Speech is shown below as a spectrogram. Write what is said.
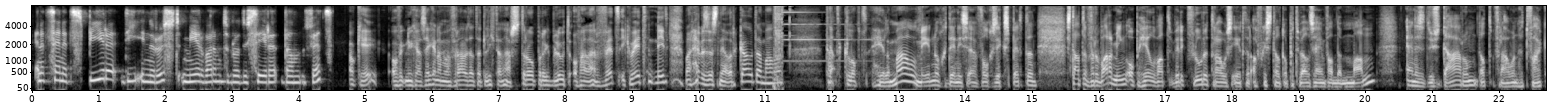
En het zijn het spieren die in rust meer warmte produceren dan vet. Oké, of ik nu ga zeggen aan mijn vrouw dat het ligt aan haar stroperig bloed of aan haar vet, ik weet het niet. Maar hebben ze sneller koud dan mannen? Dat ja. klopt helemaal. Meer nog, Dennis, eh, volgens experten staat de verwarming op heel wat werkvloeren trouwens eerder afgesteld op het welzijn van de man. En is het dus daarom dat vrouwen het vaak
